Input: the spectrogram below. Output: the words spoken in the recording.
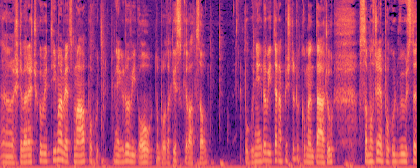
eh, čtverečkovitýma věcma, pokud někdo ví, oh, to bylo taky skilla, co? Pokud někdo víte, napište do komentářů. Samozřejmě pokud vy už jste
